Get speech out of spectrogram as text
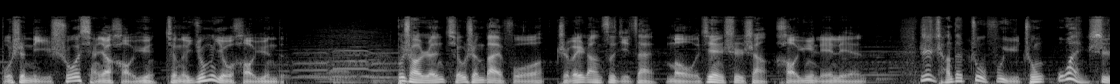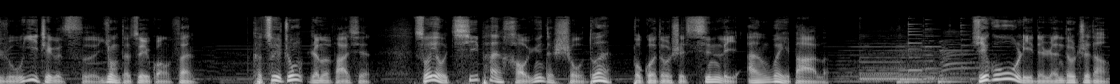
不是你说想要好运就能拥有好运的。不少人求神拜佛，只为让自己在某件事上好运连连。日常的祝福语中“万事如意”这个词用的最广泛，可最终人们发现，所有期盼好运的手段不过都是心理安慰罢了。学过物理的人都知道，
